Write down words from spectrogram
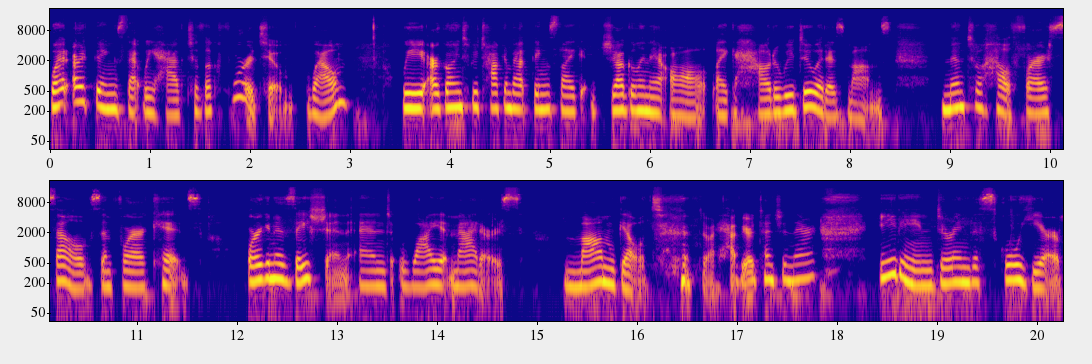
what are things that we have to look forward to? Well, we are going to be talking about things like juggling it all, like how do we do it as moms? Mental health for ourselves and for our kids, organization and why it matters, mom guilt. do I have your attention there? Eating during the school year,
